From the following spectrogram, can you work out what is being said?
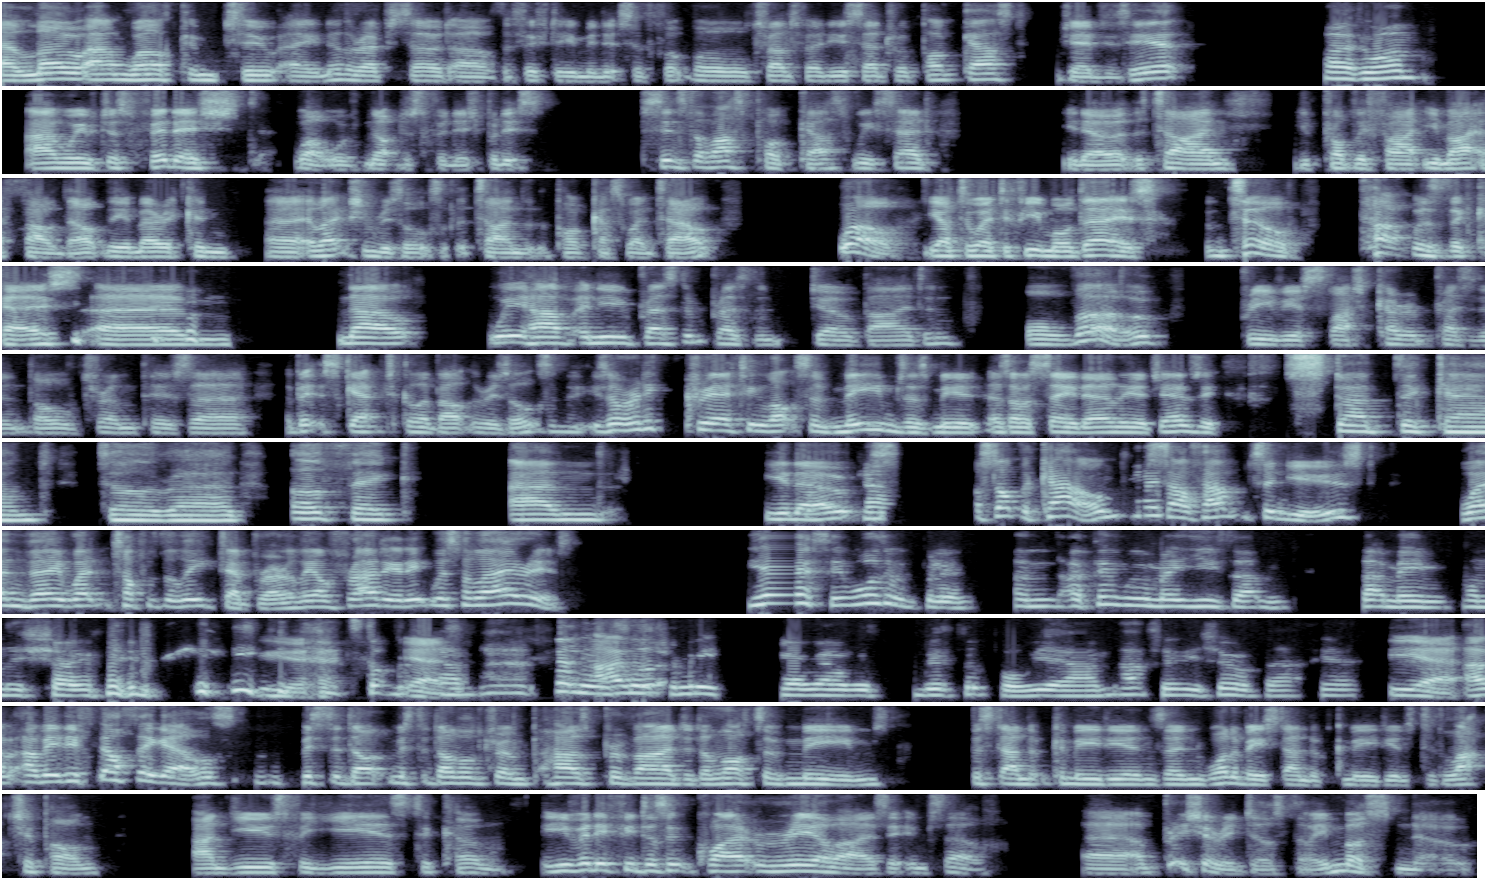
Hello and welcome to another episode of the 15 Minutes of Football Transfer News Central podcast. James is here. Hi, everyone. And we've just finished, well, we've not just finished, but it's since the last podcast, we said, you know, at the time, you probably find, you might have found out the American uh, election results at the time that the podcast went out. Well, you had to wait a few more days until that was the case. Um, now, we have a new president, President Joe Biden, although previous slash current president Donald Trump is uh, a bit skeptical about the results, and he's already creating lots of memes. As me, as I was saying earlier, James, he stop the count, till around, I'll think, and you know, stop the count. Southampton used when they went top of the league temporarily on Friday, and it was hilarious. Yes, it was. It was brilliant, and I think we may use that that meme on this show. Maybe. Yeah. stop the Yes. count. I will- around with, with football. Yeah, I'm absolutely sure of that. Yeah. Yeah, I, I mean, if nothing else, Mr. Do- Mr. Donald Trump has provided a lot of memes for stand-up comedians and wannabe stand-up comedians to latch upon and use for years to come, even if he doesn't quite realise it himself. Uh, I'm pretty sure he does, though. He must know.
